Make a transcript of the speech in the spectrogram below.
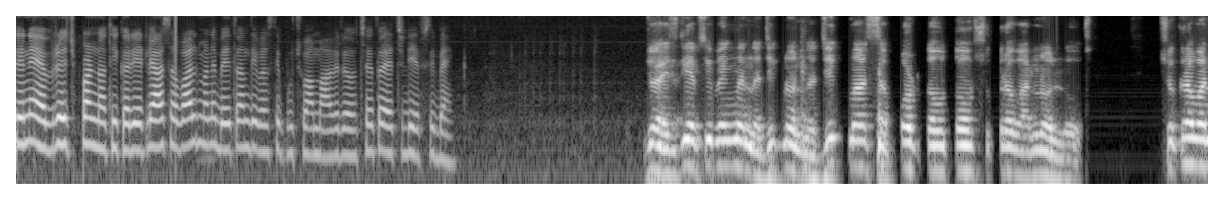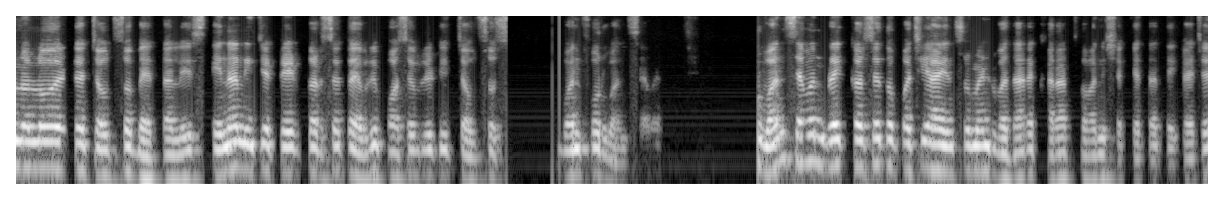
તેને એવરેજ પણ નથી કરી. એટલે આ સવાલ મને બે ત્રણ દિવસથી પૂછવામાં આવી રહ્યો છે. તો એચડીએફસી બેંક. જો એચડીએફસી બેંકમાં નજીકનો નજીકમાં સપોર્ટ કહું તો શુક્રવારનો લો છે. શુક્રવારનો લો એટલે ચૌદસો બેતાલીસ, એના નીચે ટ્રેડ કરશે તો એવરી પોસિબિલિટી ચૌદસો one four one seven one seven break કરશે તો પછી આ ઇન્સ્ટ્રુમેન્ટ વધારે ખરાબ થવાની શક્યતા દેખાય છે.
